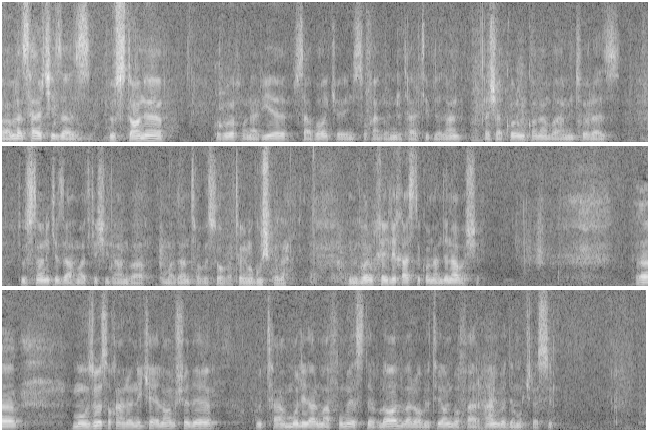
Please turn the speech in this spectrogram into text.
قبل از هر چیز از دوستان گروه هنری سبا که این سخنرانی رو ترتیب دادن تشکر می‌کنم و همینطور از دوستانی که زحمت کشیدن و اومدن تا به صحبت های ما گوش بدن. امیدوارم خیلی خسته کننده نباشه. موضوع سخنرانی که اعلام شده بود تعملی در مفهوم استقلال و رابطه آن با فرهنگ و دموکراسی.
